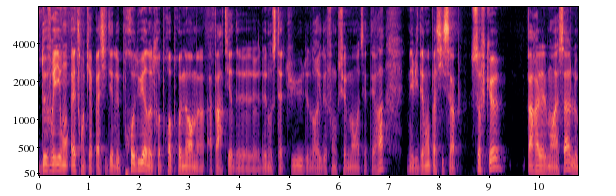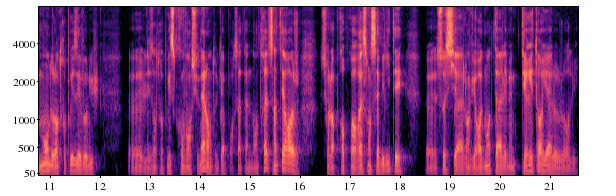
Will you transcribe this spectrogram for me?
devrions être en capacité de produire notre propre norme à partir de, de nos statuts, de nos règles de fonctionnement, etc., n'est évidemment pas si simple. Sauf que, parallèlement à ça, le monde de l'entreprise évolue. Euh, les entreprises conventionnelles, en tout cas pour certaines d'entre elles, s'interrogent sur leurs propres responsabilités. Euh, sociale, environnementale et même territoriale aujourd'hui.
